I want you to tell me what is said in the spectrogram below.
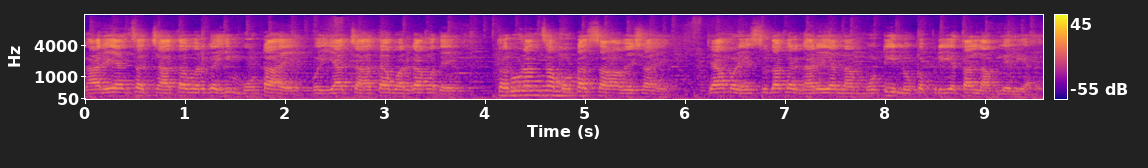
घारे यांचा चाहता वर्गही मोठा आहे व या चाहता वर्गामध्ये तरुणांचा मोठा समावेश आहे. त्यामुळे सुधाकर घारे यांना मोठी लोकप्रियता लाभलेली आहे.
